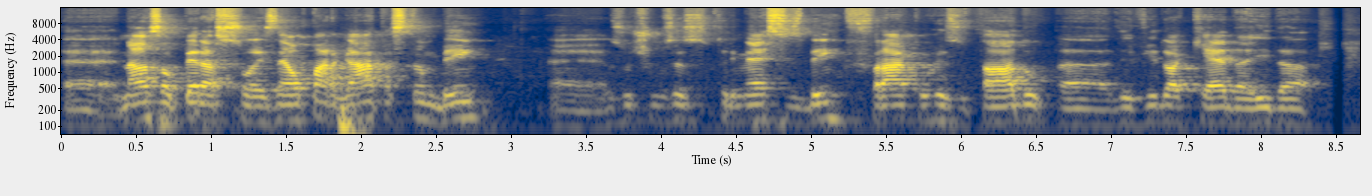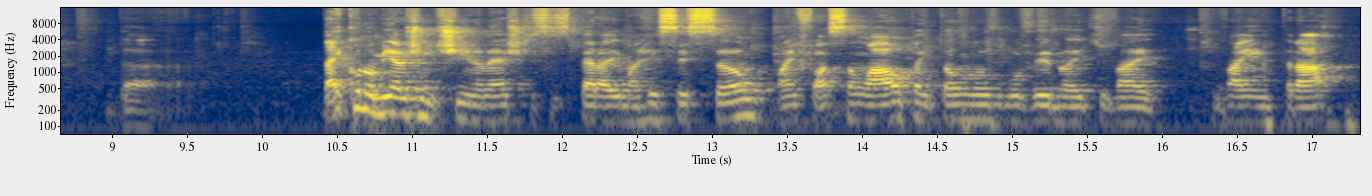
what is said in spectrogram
é, nas operações, né? Alpargatas também é, os últimos trimestres bem fraco o resultado uh, devido à queda aí da, da, da, economia argentina, né? Acho que se espera aí uma recessão, uma inflação alta, então o novo governo aí que vai, que vai entrar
